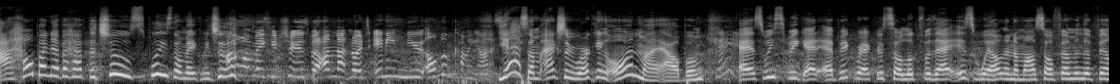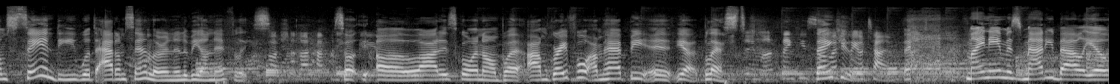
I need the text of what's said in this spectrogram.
i hope i never have to choose please don't make me choose I won't make you choose, but on that note, any new album coming out? Yes, I'm actually working on my album Okay. as we speak at Epic Records, so look for that as well. And I'm also filming the film Sandy with Adam Sandler, and it'll be on Netflix. Oh, gosh, a lot happening. So a lot is going on, but I'm grateful, I'm happy, and yeah, blessed. Thank you so Thank much you. for your time. Thank- My name is Maddie Baillio.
